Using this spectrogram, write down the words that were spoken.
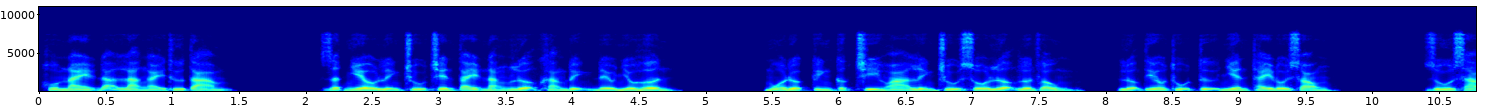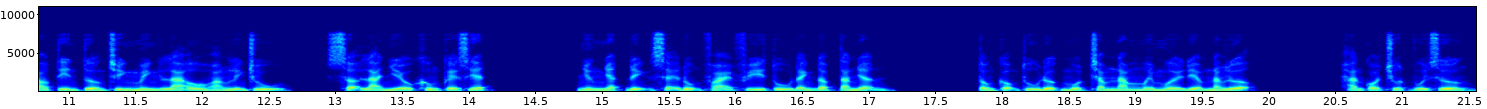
Hôm nay đã là ngày thứ 8. Rất nhiều lĩnh chủ trên tay năng lượng khẳng định đều nhiều hơn. Mua được kinh cức chi hoa lĩnh chủ số lượng lớn phòng, lượng tiêu thụ tự nhiên thay đổi xong. Dù sao tin tưởng chính mình là Âu Hoàng lĩnh chủ, sợ là nhiều không kể xiết. Nhưng nhất định sẽ đụng phải phi tù đánh đập tàn nhẫn. Tổng cộng thu được 150-10 điểm năng lượng. Hắn có chút vui sướng.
